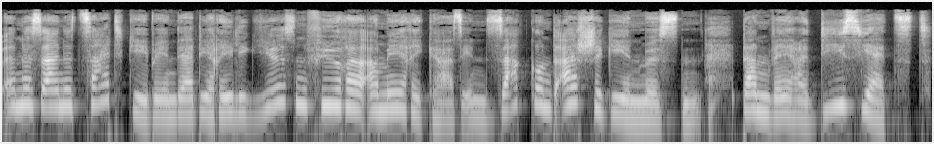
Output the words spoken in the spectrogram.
Wenn es eine Zeit gäbe, in der die religiösen Führer Amerikas in Sack und Asche gehen müssten, dann wäre dies jetzt.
